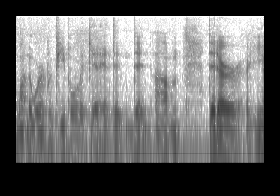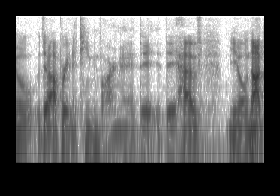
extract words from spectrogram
wanting to work with people that get it that that um, that are you know that operate in a team environment that that have you know not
